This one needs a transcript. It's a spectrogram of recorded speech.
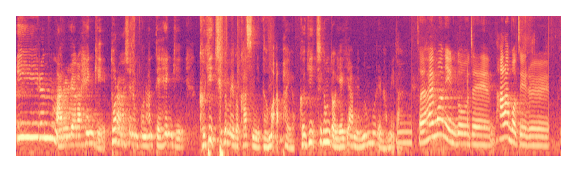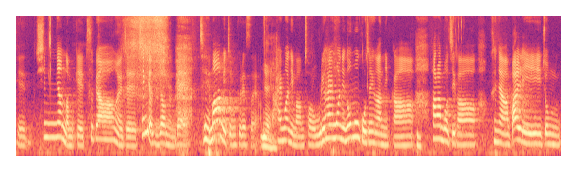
이런 말을 내가 행기, 돌아가시는 분한테 행기, 그게 지금에도 가슴이 너무 아파요. 그게 지금도 얘기하면 눈물이 납니다. 저희 할머님도 이제 할아버지를 이렇게 10년 넘게 투병을 이제 챙겨주셨는데 제 마음이 좀 그랬어요. 네. 할머니 마음처럼 우리 할머니 너무 고생하니까 할아버지가 그냥 빨리 좀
